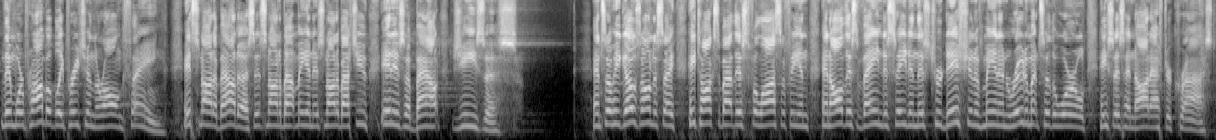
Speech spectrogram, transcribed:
then we're probably preaching the wrong thing. It's not about us, it's not about me, and it's not about you. It is about Jesus. And so he goes on to say, he talks about this philosophy and, and all this vain deceit and this tradition of men and rudiments of the world. He says, and not after Christ.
